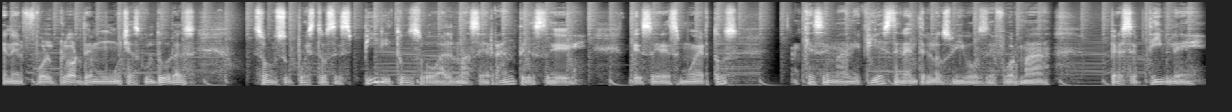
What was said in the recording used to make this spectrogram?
en el folclore de muchas culturas. Son supuestos espíritus o almas errantes de, de seres muertos que se manifiestan entre los vivos de forma perceptible,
